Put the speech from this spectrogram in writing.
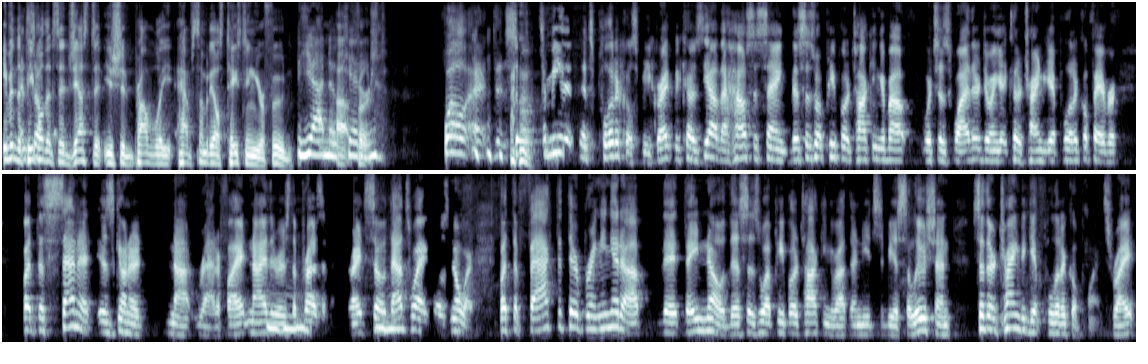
Even the And people so- that suggest it, you should probably have somebody else tasting your food Yeah. No uh, kidding. first. Well, uh, so to me, it's political speak, right? Because yeah, the House is saying this is what people are talking about, which is why they're doing it because they're trying to get political favor. But the Senate is going to not ratify it. Neither is the Mhm. president, right? So Mhm. that's why it goes nowhere. But the fact that they're bringing it up, that they know this is what people are talking about, there needs to be a solution. So they're trying to get political points, right?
